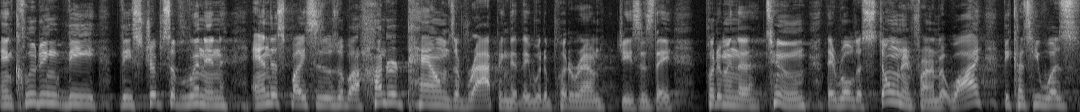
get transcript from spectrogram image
including the, the strips of linen and the spices, it was about 100 pounds of wrapping that they would have put around Jesus. They put him in the tomb. They rolled a stone in front of it. Why? Because he was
